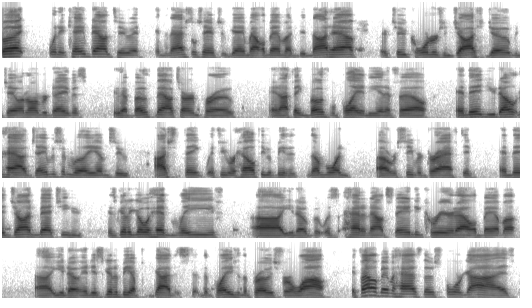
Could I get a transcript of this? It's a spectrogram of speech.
But when it came down to it, in the national championship game, Alabama did not have their two corners in Josh Jobe and Jalen Armour Davis, who have both now turned pro, and I think both will play in the NFL. And then you don't have Jameson Williams, who I should think, if he were healthy, would be the number one uh, receiver drafted. And then John Metchie, who is going to go ahead and leave, uh, you know, but was had an outstanding career at Alabama, uh, you know, and is going to be a guy that, that plays in the pros for a while if Alabama has those four guys,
